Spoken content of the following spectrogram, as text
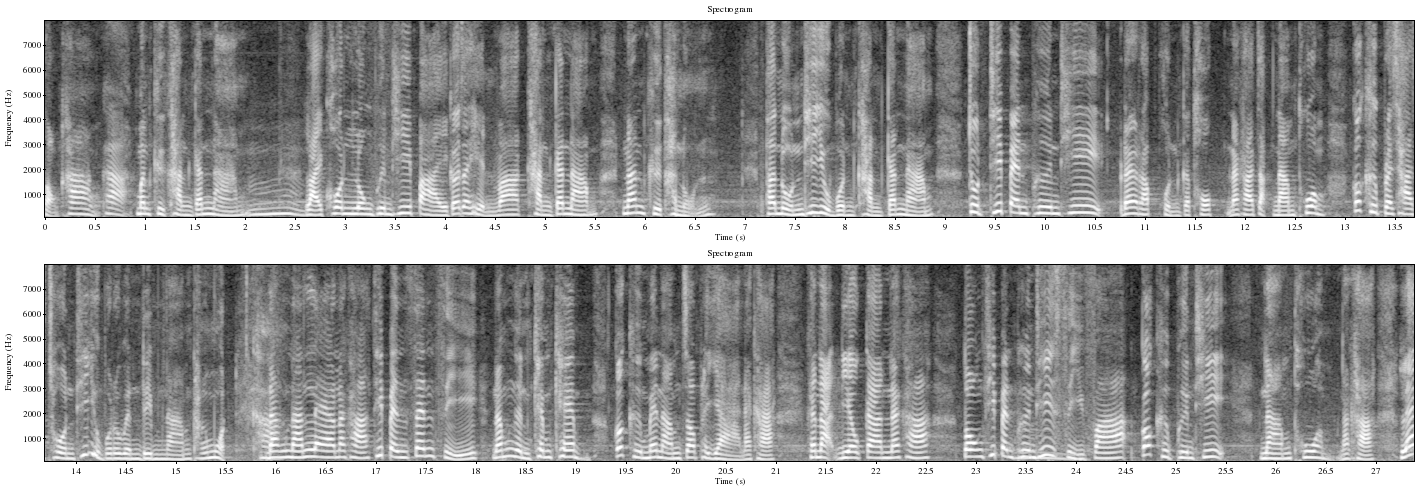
สองข้างค่ะมันคือคันกั้นน้ำอืมหลายคนลงพื้นที่ไปก็จะเห็นว่าคันกั้นน้ำนั่นคือถนน ถนนที่อยู่บนคันกั้นน้ำจุดที่เป็นพื้นที่ได้รับผลกระทบนะคะ จากน้ำท่วมก็คือประชาชนที่อยู่บริเวณริมน้ำทั้งหมดค่ะดังนั้นแล้วนะคะที่เป็นเส้นสีน้ำเงินเข้มๆก็คือแม่น้ำเจ้าพระยานะคะ ขณะเดียวกันนะคะ ตรงที่เป็นพื้นที่สีฟ้าก็คือพื้นที่น้ำท่วมนะคะ และ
